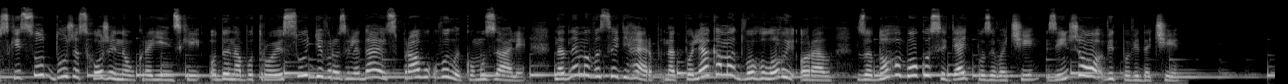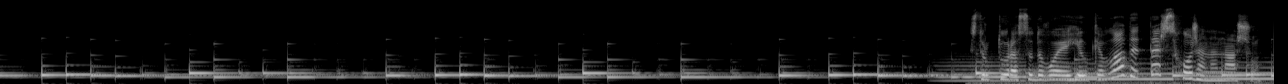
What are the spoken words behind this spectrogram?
Польський суд дуже схожий на український. Один або троє суддів розглядають справу у великому залі. Над ними висить герб, над поляками двоголовий орел. З одного боку сидять позивачі, з іншого відповідачі. Структура судової гілки влади теж схожа на нашу.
